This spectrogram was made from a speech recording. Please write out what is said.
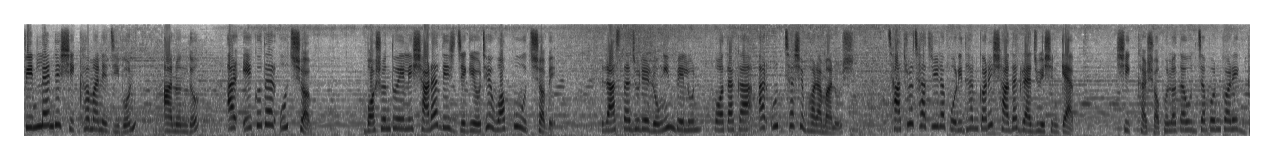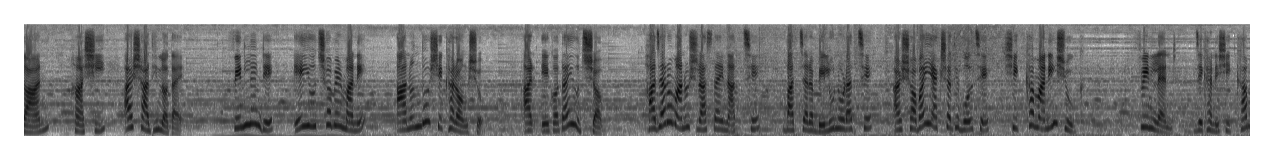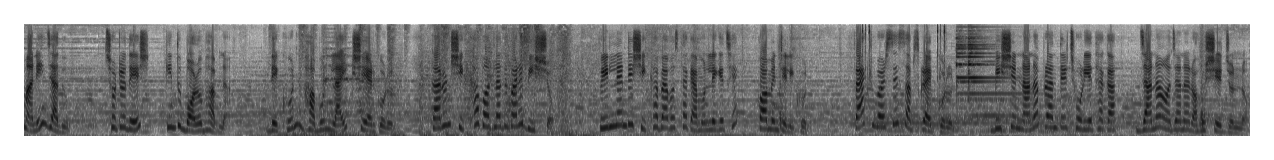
ফিনল্যান্ডের শিক্ষা মানে জীবন আনন্দ আর একতার উৎসব। বসন্ত এলে সারা দেশ জেগে ওঠে ওয়াপ্পু উৎসবে। রাস্তা জুড়ে রঙিন বেলুন, পতাকা আর উচ্ছ্বাসে ভরা মানুষ। ছাত্রছাত্রীরা পরিধান করে সাদা গ্র্যাজুয়েশন ক্যাপ। শিক্ষার সফলতা উদযাপন করে গান, হাসি আর স্বাধীনতায়। ফিনল্যান্ডে এই উৎসবের মানে আনন্দ শেখার অংশ আর একতাই উৎসব। হাজারো মানুষ রাস্তায় নাচছে, বাচ্চারা বেলুন ওড়াচ্ছে আর সবাই একসাথে বলছে, শিক্ষা মানেই সুখ। ফিনল্যান্ড, যেখানে শিক্ষা মানেই জাদু। ছোট দেশ, কিন্তু বড় ভাবনা। দেখুন, ভাবুন লাইক শেয়ার করুন। কারণ শিক্ষা বদলাতে পারে বিশ্ব। ফিনল্যান্ডের শিক্ষা ব্যবস্থা কেমন লেগেছে? কমেন্টে লিখুন। ফ্যাক্ট ভার্সেস সাবস্ক্রাইব করুন। বিশ্বের নানা প্রান্তের ছড়িয়ে থাকা জানা অজানা রহস্যের জন্য।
